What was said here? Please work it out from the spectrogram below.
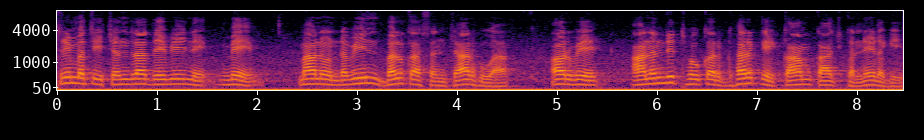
श्रीमती चंद्रा देवी ने में मानो नवीन बल का संचार हुआ और वे आनंदित होकर घर के काम काज करने लगी।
